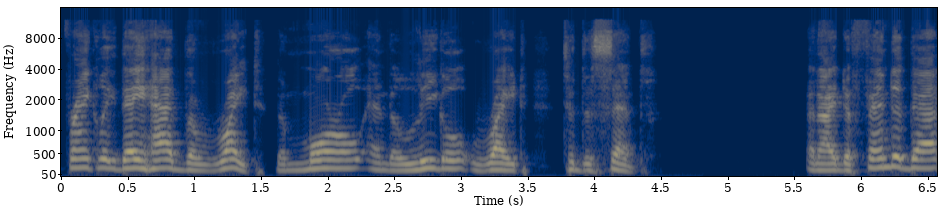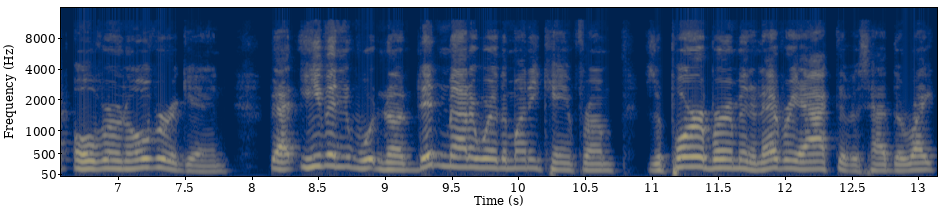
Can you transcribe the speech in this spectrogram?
frankly, they had the right, the moral and the legal right to dissent. And I defended that over and over again. That even no, didn't matter where the money came from. Tzeporah Berman and every activist had the right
